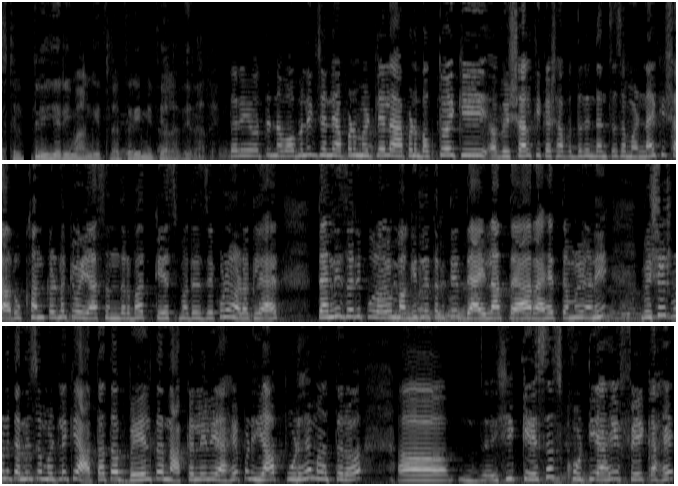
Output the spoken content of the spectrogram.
त्यांनी जरी मागितलं तरी मी त्याला देणार आहे. तर हे होते नवाब मलिक ज्यांनी आपण म्हटलेलं आहे आपण बघतोय की विशाल की कशा पद्धतीने त्यांचं असं म्हणणं आहे की शाहरुख खानकडनं किंवा या संदर्भात केसमध्ये जे कोणी अडकले आहेत त्यांनी जरी पुरावे मागितले तरी ते द्यायला तयार आहेत. त्यामुळे आणि विशेष म्हणजे त्यांनी असं म्हटलं की आता तर बेल तर नाकारलेली आहे पण यापुढे मात्र अं, ही केसच खोटी आहे फेक आहे.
